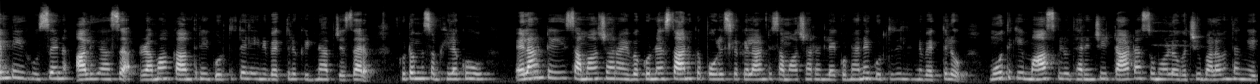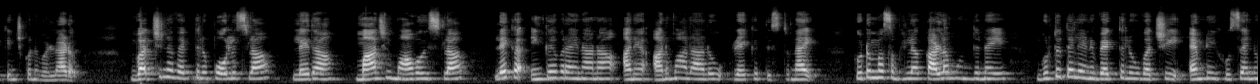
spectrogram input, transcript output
ఎండి హుస్సేన్ అలియాస్ రమాకాంత్ని గుర్తు తెలియని వ్యక్తులు కిడ్నాప్ చేశారు. కుటుంబ సభ్యులకు ఎలాంటి సమాచారం ఇవ్వకుండా స్థానిక పోలీసులకు ఎలాంటి సమాచారం లేకుండానే గుర్తు తెలియని వ్యక్తులు మూతికి మాస్కులు ధరించి టాటా సుమోలో వచ్చి బలవంతంగా ఎక్కించుకుని వెళ్ళాడు వచ్చిన వ్యక్తులు పోలీసులా లేదా మాజీ మావోయిస్టులా లేక ఇంకెవరైనానా అనే అనుమానాలు రేకెత్తిస్తున్నాయి. కుటుంబ సభ్యుల కళ్ళ ముందునే గుర్తు తెలియని వ్యక్తులు వచ్చి ఎండి హుస్సేన్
